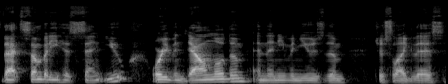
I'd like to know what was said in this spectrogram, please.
that somebody has sent you or even download them and then even use them just like this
